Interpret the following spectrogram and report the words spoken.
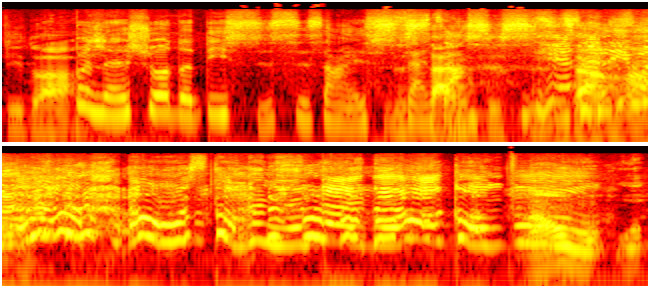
第多少？不能说的第十四章还是十十三章三、？十四天章吗？哪你们 同个年代的，好恐怖。然后我我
